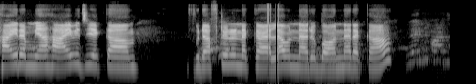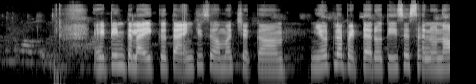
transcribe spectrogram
హాయ్ రమ్య హాయ్ విజయ్ అక్క గుడ్ ఆఫ్టర్నూన్ అక్క ఎలా ఉన్నారు? బాగున్నారక్క? Eighteenth like thank you so much అక్క. మ్యూట్లో పెట్టారు తీసేసాను. నా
